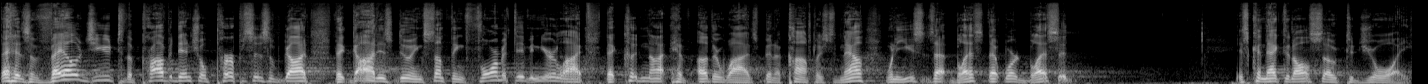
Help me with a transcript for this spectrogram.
that has availed you to the providential purposes of God, that God is doing something formative in your life that could not have otherwise been accomplished. Now, when he uses that blessed, that word blessed, it's connected also to joy,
